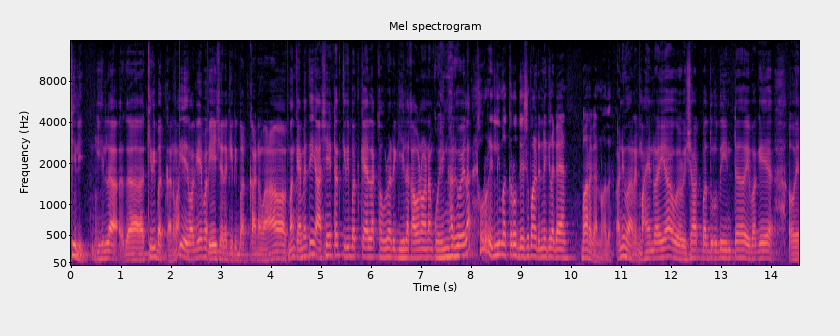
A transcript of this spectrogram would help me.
චිලි ගිහිල්ලා කිරිබත් කනවා. ඒ වගේම පේශල කිරිබත් කනවා. මං කැමති ආශයටත් කිරිබත් කෑල්ලක් කවුරට ගිහිල කවනවනම් කොහෙන් හරි වෙලා කවුරු ඉල්ලීමක් කරොත් දේශපාලනයට එන්න කියලා ගයන් බාර ගන්නවද? අනිවාර්යෙන් මහෙන් රයියා රිෂාඩ් බදුරුදීන්ට ඒ වගේ ඔය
